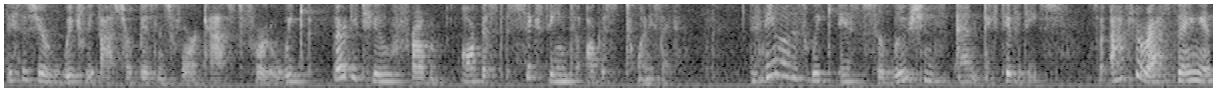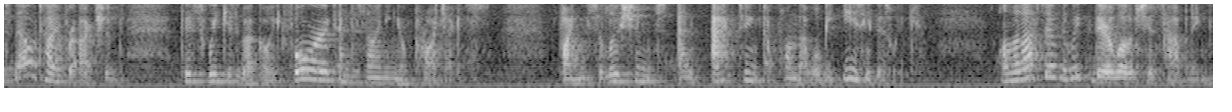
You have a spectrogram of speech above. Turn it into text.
This is your weekly Astro Business Forecast for week 32 from August 16 to August 22nd. The theme of this week is solutions and activities. So, after resting, it's now time for action. This week is about going forward and designing your projects. Finding solutions and acting upon that will be easy this week. On the last day of the week, there are a lot of shifts happening.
